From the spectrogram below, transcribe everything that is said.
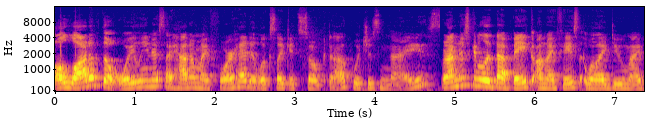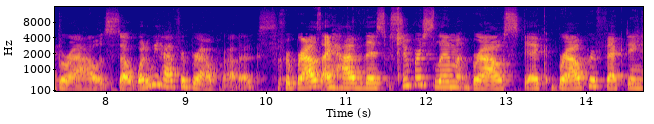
A lot of the oiliness I had on my forehead, it looks like it's soaked up, which is nice. But I'm just gonna let that bake on my face while I do my brows. So what do we have for brow products? For brows, I have this super slim brow stick, brow perfecting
